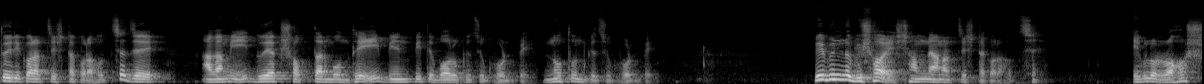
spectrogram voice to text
তৈরি করার চেষ্টা করা হচ্ছে যে আগামী দু এক সপ্তাহের মধ্যেই বিএনপিতে বড় কিছু ঘটবে, নতুন কিছু ঘটবে। বিভিন্ন বিষয় সামনে আনার চেষ্টা করা হচ্ছে। এগুলোর রহস্য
